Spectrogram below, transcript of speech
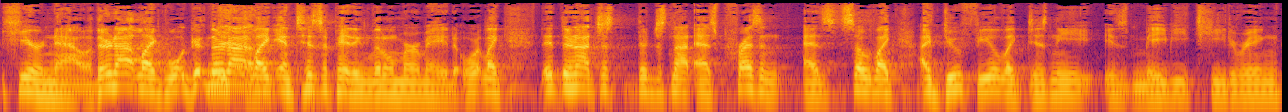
here now. They're not like they're Yeah. not like anticipating Little Mermaid or like they- they're not just they're just not as present as so like I do feel like Disney is maybe teetering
